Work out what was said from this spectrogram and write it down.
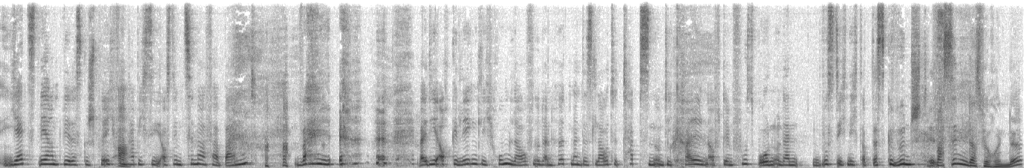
Jetzt, während wir das Gespräch führen, ah. habe ich sie aus dem Zimmer verbannt, weil, weil die auch gelegentlich rumlaufen und dann hört man das laute Tapsen und die Krallen auf dem Fußboden und dann wusste ich nicht, ob das gewünscht ist. Was sind denn das für Hunde?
